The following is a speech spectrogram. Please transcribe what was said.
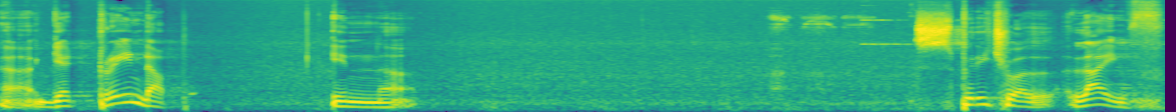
uh, get trained up in uh, spiritual life.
